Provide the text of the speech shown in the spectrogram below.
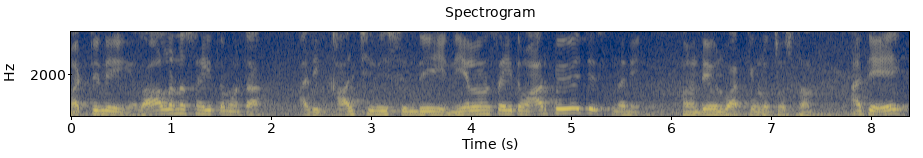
మట్టిని రాళ్ళను సహితం అంట అది కాల్చివేసింది నీళ్ళను సహితం ఆర్పివేచేసిందని మనం దేవుని వాక్యంలో చూస్తాం. అయితే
